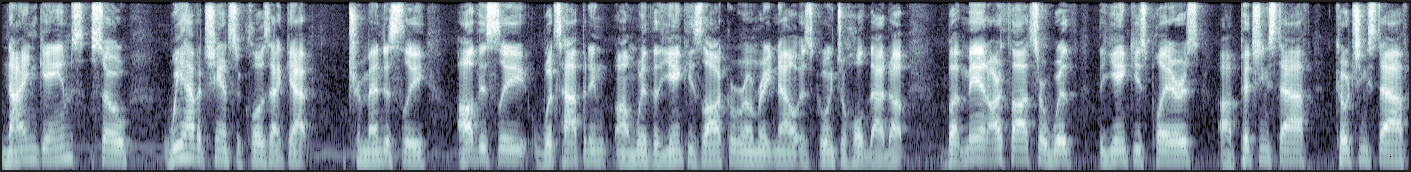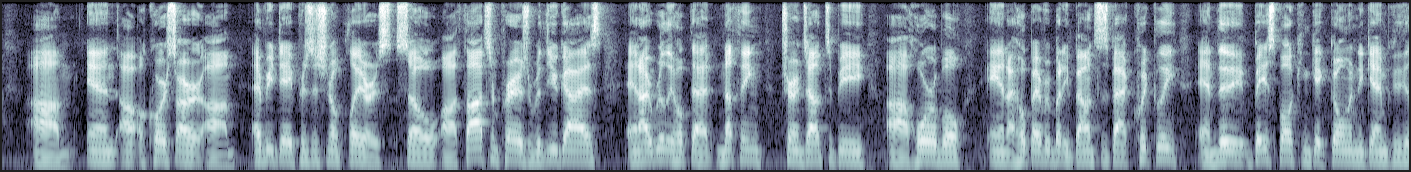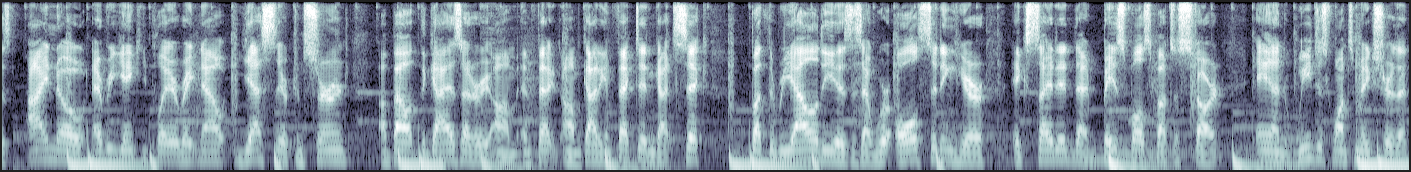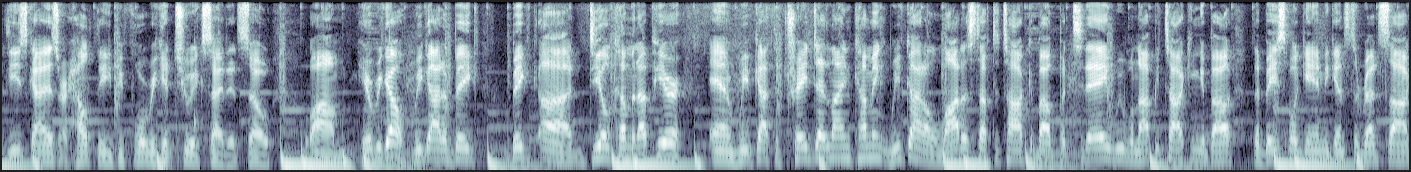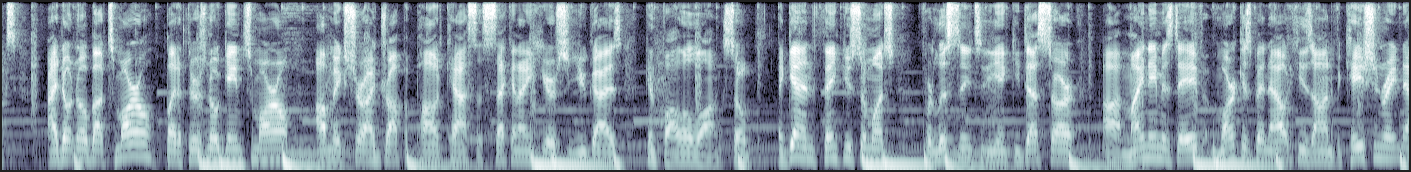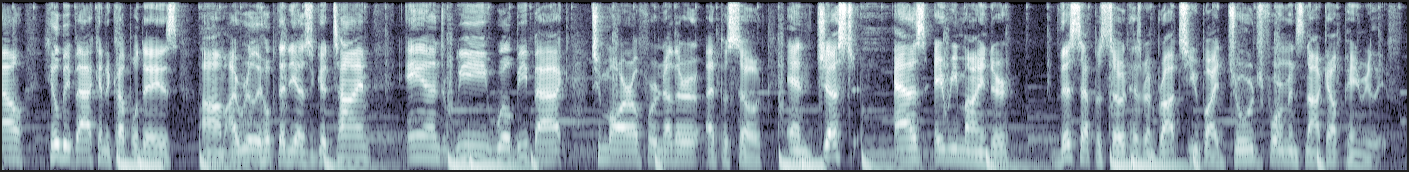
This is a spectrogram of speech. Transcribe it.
nine games. So we have a chance to close that gap tremendously. Obviously, what's happening um, with the Yankees locker room right now is going to hold that up. But man, our thoughts are with the Yankees players, uh, pitching staff, coaching staff, um, and uh, of course our um, everyday positional players. So uh, thoughts and prayers are with you guys, and I really hope that nothing turns out to be uh, horrible. And I hope everybody bounces back quickly and the baseball can get going again because I know every Yankee player right now, yes, they're concerned about the guys that are um, infect, um, got infected and got sick. But the reality is, is that we're all sitting here excited that baseball's about to start and we just want to make sure that these guys are healthy before we get too excited. So um, here we go. We got a big, big uh, deal coming up here, and we've got the trade deadline coming. We've got a lot of stuff to talk about, but today we will not be talking about the baseball game against the Red Sox. I don't know about tomorrow, but if there's no game tomorrow, I'll make sure I drop a podcast the second I hear so you guys can follow along. So, again, thank you so much for listening to the Yankee Death Star. Uh, my name is Dave. Mark has been out. He's on vacation right now. He'll be back in a couple days. Um, I really hope that he has a good time. And we will be back tomorrow for another episode. And just as a reminder, this episode has been brought to you by George Foreman's Knockout Pain Relief.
